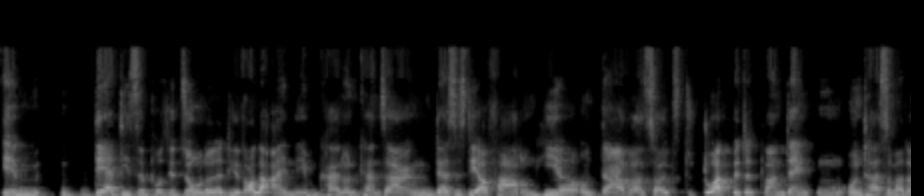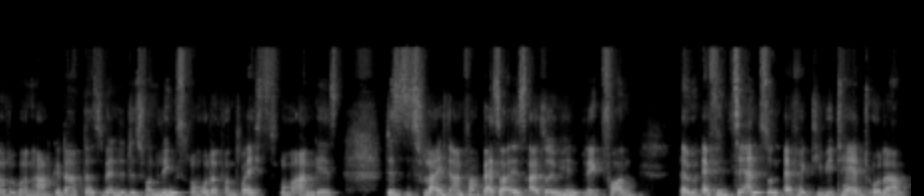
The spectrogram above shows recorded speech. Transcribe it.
eben, der diese Position oder die Rolle einnehmen kann und kann sagen, das ist die Erfahrung hier und da sollst du dort bitte dran denken und hast du mal darüber nachgedacht, dass wenn du das von links rum oder von rechts rum angehst, dass es vielleicht einfach besser ist. Also im Hinblick von ähm, Effizienz und Effektivität, oder?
